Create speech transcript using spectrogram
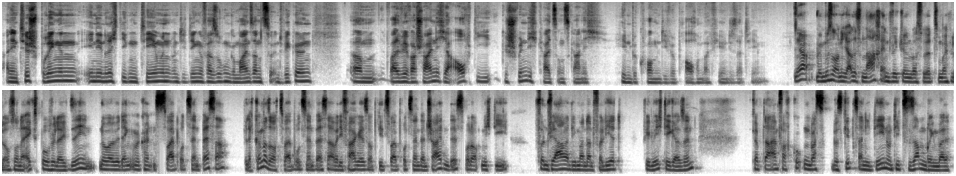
an den Tisch bringen in den richtigen Themen und die Dinge versuchen gemeinsam zu entwickeln, ähm, weil wir wahrscheinlich ja auch die Geschwindigkeit sonst gar nicht hinbekommen, die wir brauchen bei vielen dieser Themen. Ja, wir müssen auch nicht alles nachentwickeln, was wir zum Beispiel auf so einer Expo vielleicht sehen, nur weil wir denken, wir könnten es 2% besser. Vielleicht können wir es auch 2% besser, aber die Frage ist, ob die 2% entscheidend ist oder ob nicht die fünf Jahre, die man dann verliert, viel wichtiger sind. Ich glaube, da einfach gucken, was, was gibt es an Ideen und die zusammenbringen, weil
